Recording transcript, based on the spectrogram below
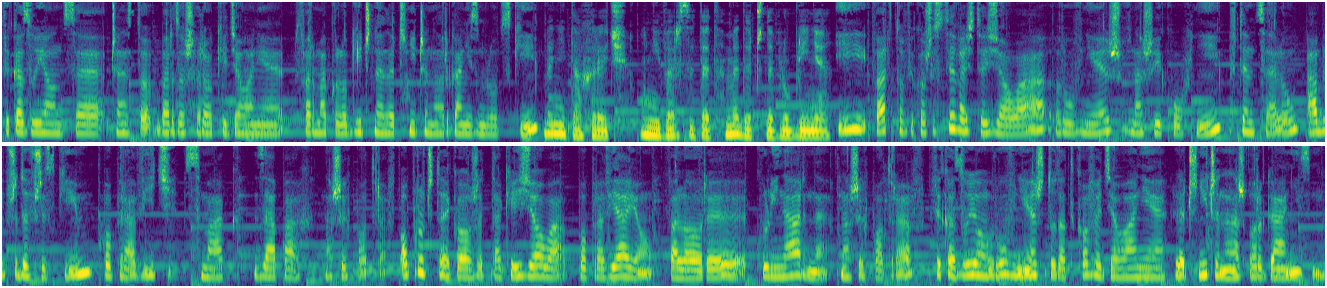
wykazujące często bardzo szerokie działanie farmakologiczne, lecznicze na organizm ludzki. Benita Chryć, Uniwersytet Medyczny w Lublinie. I warto wykorzystywać te zioła również w naszej kuchni w tym celu, aby przede wszystkim poprawić smak, zapach naszych potraw. Oprócz tego, że takie zioła poprawiają walory kulinarne naszych potraw, wykazują również dodatkowe działanie lecznicze na nasz organizm.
